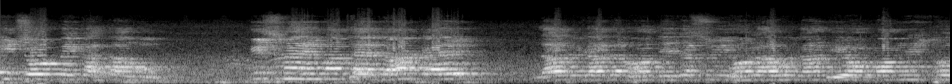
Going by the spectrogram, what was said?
की चोट पे कहता हूँ किसमें हिम्मत है जहाँ कहे लालू यादव हो, तेजस्वी हो, राहुल गांधी हो, कम्युनिस्ट हो।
